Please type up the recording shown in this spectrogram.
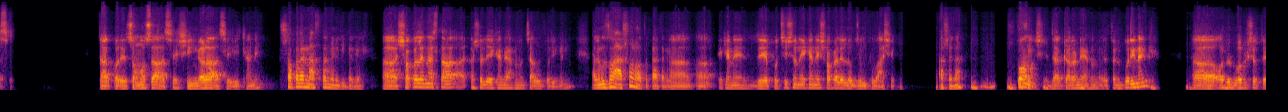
আছে। তারপরে সমোসা আছে সিঙ্গাড়া আছে এখানে। সকালের নাস্তার মেনু কি থাকে? সকালের নাস্তা আসলে এখানে এখনও চালু করি নাই। আসো না অত তাড়াতাড়ি। এখানে যে পজিশনে এখানে সকালে লোকজন খুব আসে আসে না? কম আসে যার কারণে এখন ওপেন করি নাই। অদূর ভবিষ্যতে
